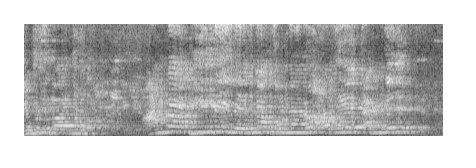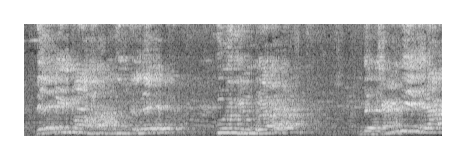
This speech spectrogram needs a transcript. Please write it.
எப்படி பாருங்க அண்ணா கீதையில் என்ன சொன்னாரோ அதே கண்டு தேவி மகாத்திலே கூறுகின்றார் இந்த சண்டியை யார்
